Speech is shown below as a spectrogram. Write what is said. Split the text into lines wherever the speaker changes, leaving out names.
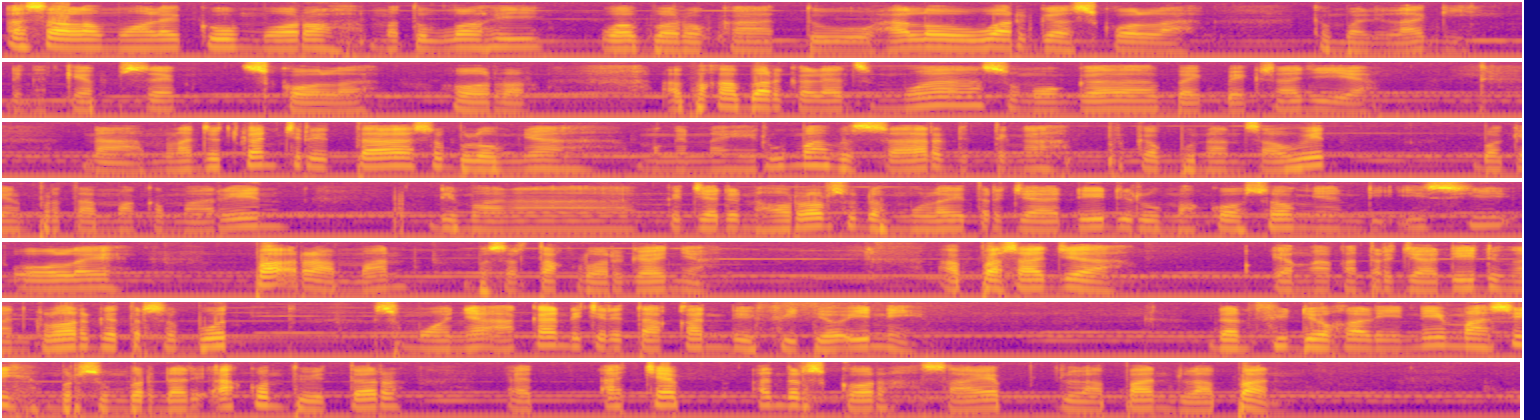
Assalamualaikum warahmatullahi wabarakatuh. Halo warga sekolah. Kembali lagi dengan Capsek Sekolah Horor. Apa kabar kalian semua? Semoga baik-baik saja ya. Nah, melanjutkan cerita sebelumnya Mengenai rumah besar di tengah perkebunan sawit Bagian pertama kemarin di mana kejadian horor sudah mulai terjadi di rumah kosong yang diisi oleh Pak Raman beserta keluarganya. Apa saja yang akan terjadi dengan keluarga tersebut Semuanya akan diceritakan di video ini. Dan video kali ini masih bersumber dari akun Twitter at acep underscore 88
